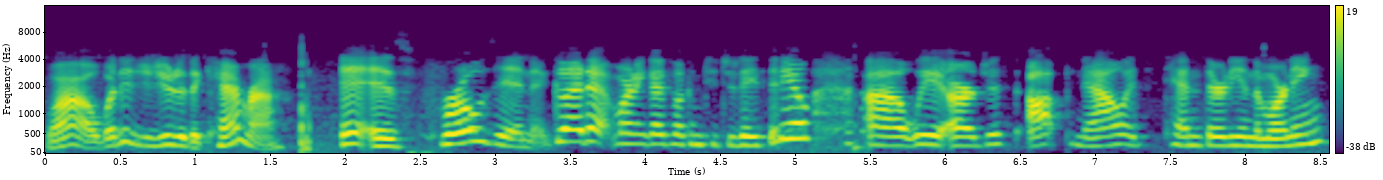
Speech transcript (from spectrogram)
Wow, what did you do to the camera? It is frozen. Good morning, guys. Welcome to today's video. Uh, we are just up now. It's 10.30 in the morning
